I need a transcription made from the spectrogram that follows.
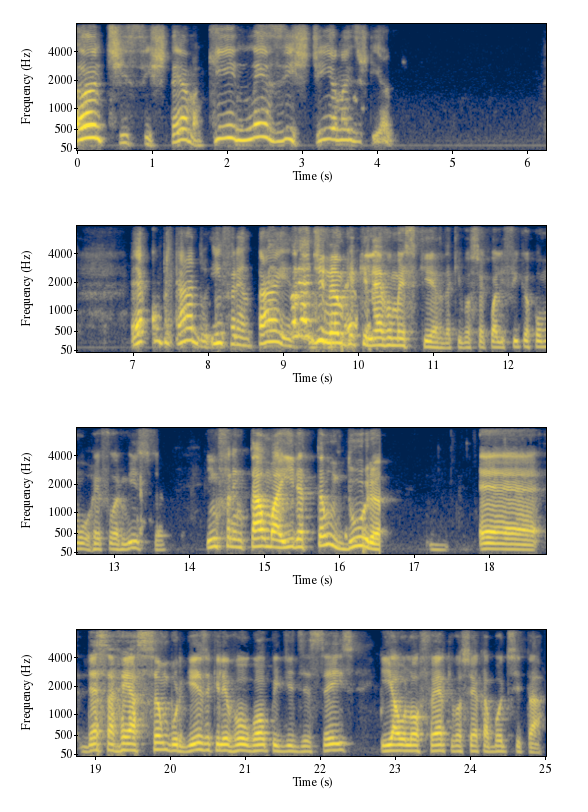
antissistema que inexistia nas esquerdas. É complicado enfrentar esse. Olha a dinâmica que leva uma esquerda, que você qualifica como reformista, enfrentar uma ira tão dura é, dessa reação burguesa que levou ao golpe de 16 e ao lofer que você acabou de citar?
